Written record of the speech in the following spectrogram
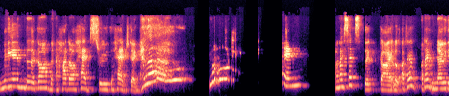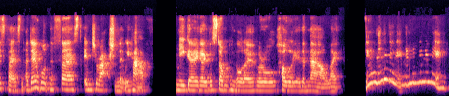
Me and the gardener had our heads through the hedge, going, "Hello, good morning." And I said to the guy, "Look, I don't. I don't know this person. I don't want the first interaction that we have. Me going over, stomping all over, all holier than thou, like."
